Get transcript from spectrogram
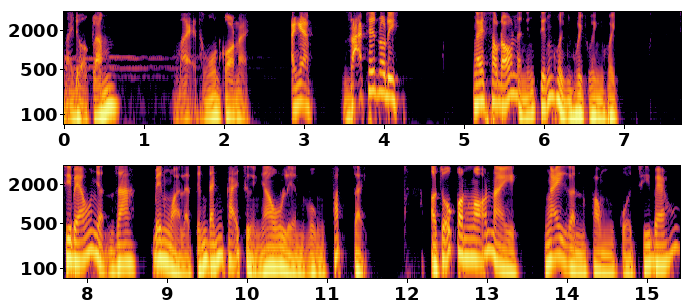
Mày được lắm. Mẹ thằng ôn con này. Anh em, Giã chết nó đi. Ngay sau đó là những tiếng huỳnh huỳnh huỳnh huỳnh. Chi béo nhận ra Bên ngoài là tiếng đánh cãi chửi nhau liền vùng phát dậy. Ở chỗ con ngõ này Ngay gần phòng của trí béo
